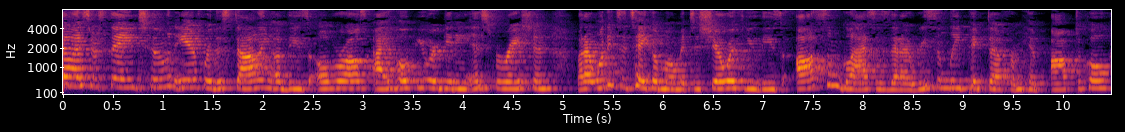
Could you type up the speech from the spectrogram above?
Guys for staying tuned in for the styling of these overalls. I hope you are getting inspiration, but I wanted to take a moment to share with you these awesome glasses that I recently picked up from Hip Optical.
